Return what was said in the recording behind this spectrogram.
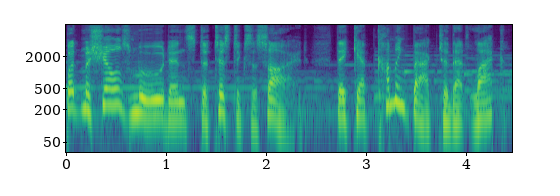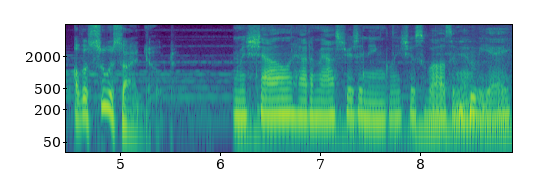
But Michelle's mood and statistics aside, they kept coming back to that lack of a suicide note. Michelle had a master's in English as well as an MBA.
